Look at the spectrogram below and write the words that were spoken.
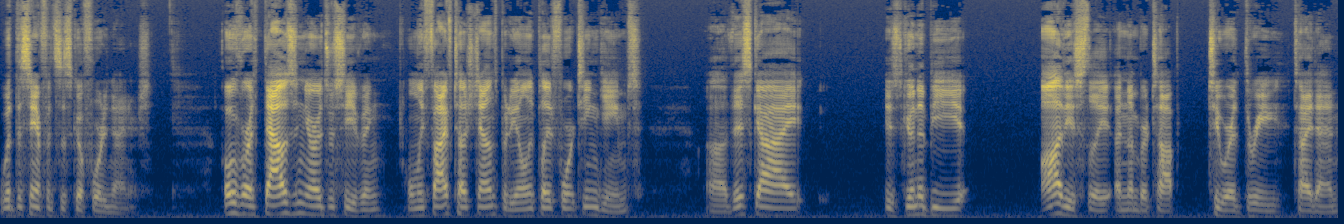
with the San Francisco 49ers. Over a 1,000 yards receiving, only 5 touchdowns, but he only played 14 games. Uh, this guy is going to be obviously a number top 2 or 3 tight end.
